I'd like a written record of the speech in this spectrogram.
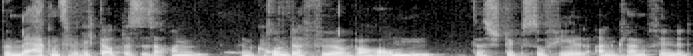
bemerkenswert. Ich glaube, das ist auch ein, ein Grund dafür, warum das Stück so viel Anklang findet.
